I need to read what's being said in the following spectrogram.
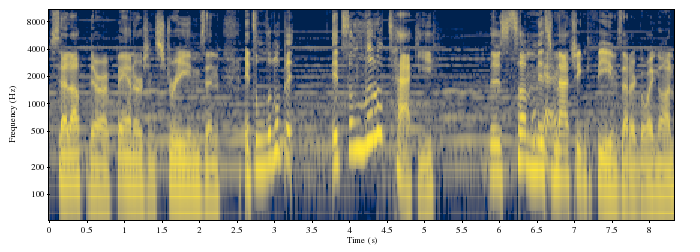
setup. There are banners and streams and it's a little bit it's a little tacky. There's some Okay. mismatching themes that are going on,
